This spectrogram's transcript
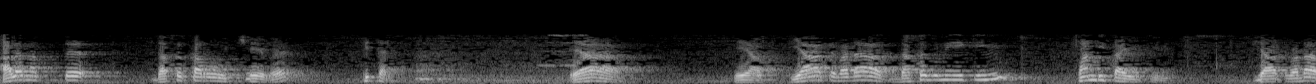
අලමත්ත දසතරෝ චේව පිටර එයා එයා පියාට වඩා දස ගුණයකින් පඬිතයි කියන්නේ. පියාට වඩා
